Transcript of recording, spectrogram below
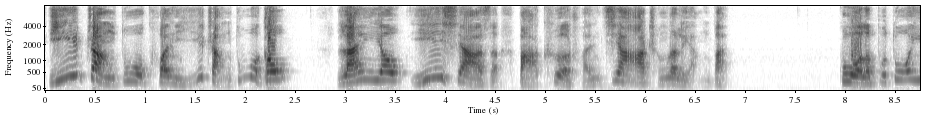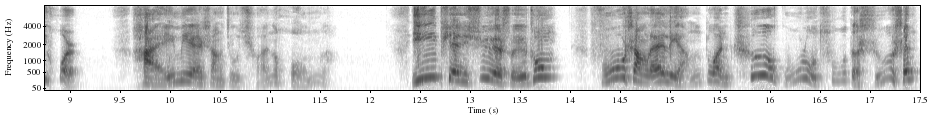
一丈多宽，一丈多高。拦腰一下子把客船夹成了两半。过了不多一会儿，海面上就全红了，一片血水中浮上来两段车轱辘粗的蛇身，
